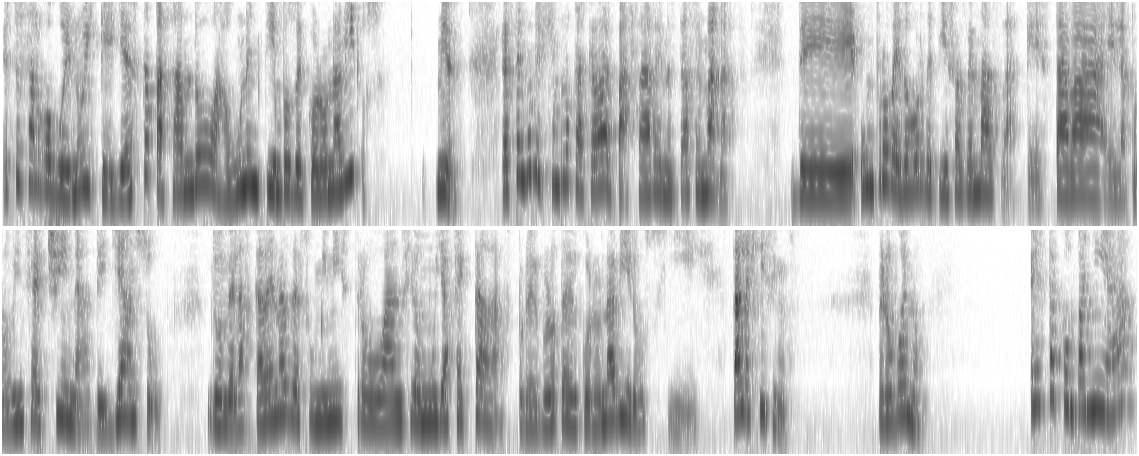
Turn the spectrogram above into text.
Esto es algo bueno y que ya está pasando aún en tiempos de coronavirus. Miren, les tengo un ejemplo que acaba de pasar en estas semanas de un proveedor de piezas de Mazda que estaba en la provincia de China, de Jiangsu, donde las cadenas de suministro han sido muy afectadas por el brote del coronavirus y está lejísimos. Pero bueno, esta compañía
